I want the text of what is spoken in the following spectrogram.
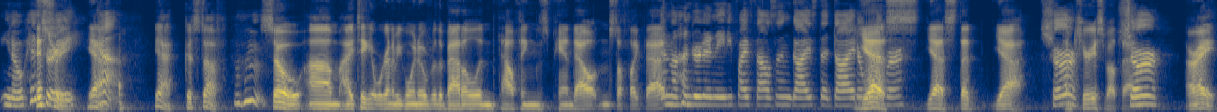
you know, history. History, yeah. yeah, good stuff. Yeah. hmm So um, I take it we're going to be going over the battle and how things panned out and stuff like that. And the 185,000 guys that died or whatever. yes, yes, that yeah. Sure. I'm curious about that. Sure. All right.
